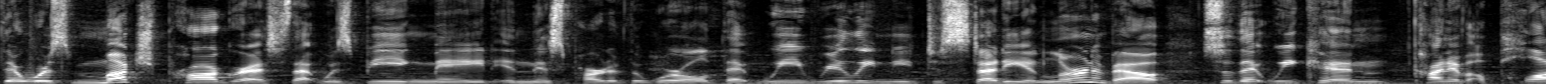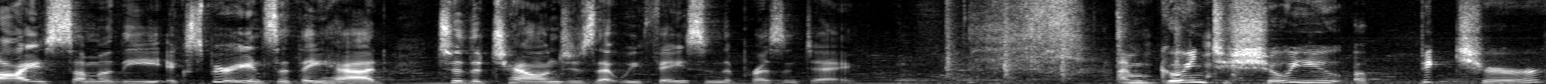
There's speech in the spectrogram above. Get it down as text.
there was much progress that was being made in this part of the world that we really need to study and learn about so that we can kind of apply some of the experience that they had to the challenges that we face in the present day. I'm going to show you a picture.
